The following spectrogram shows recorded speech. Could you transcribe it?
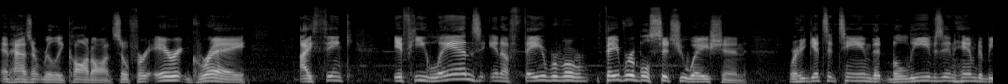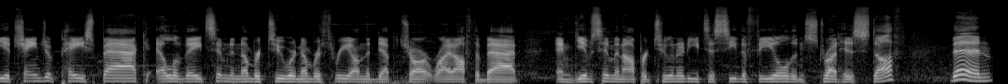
and hasn't really caught on. So for Eric Gray, I think if he lands in a favorable favorable situation where he gets a team that believes in him to be a change of pace back, elevates him to number 2 or number 3 on the depth chart right off the bat, and gives him an opportunity to see the field and strut his stuff, then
